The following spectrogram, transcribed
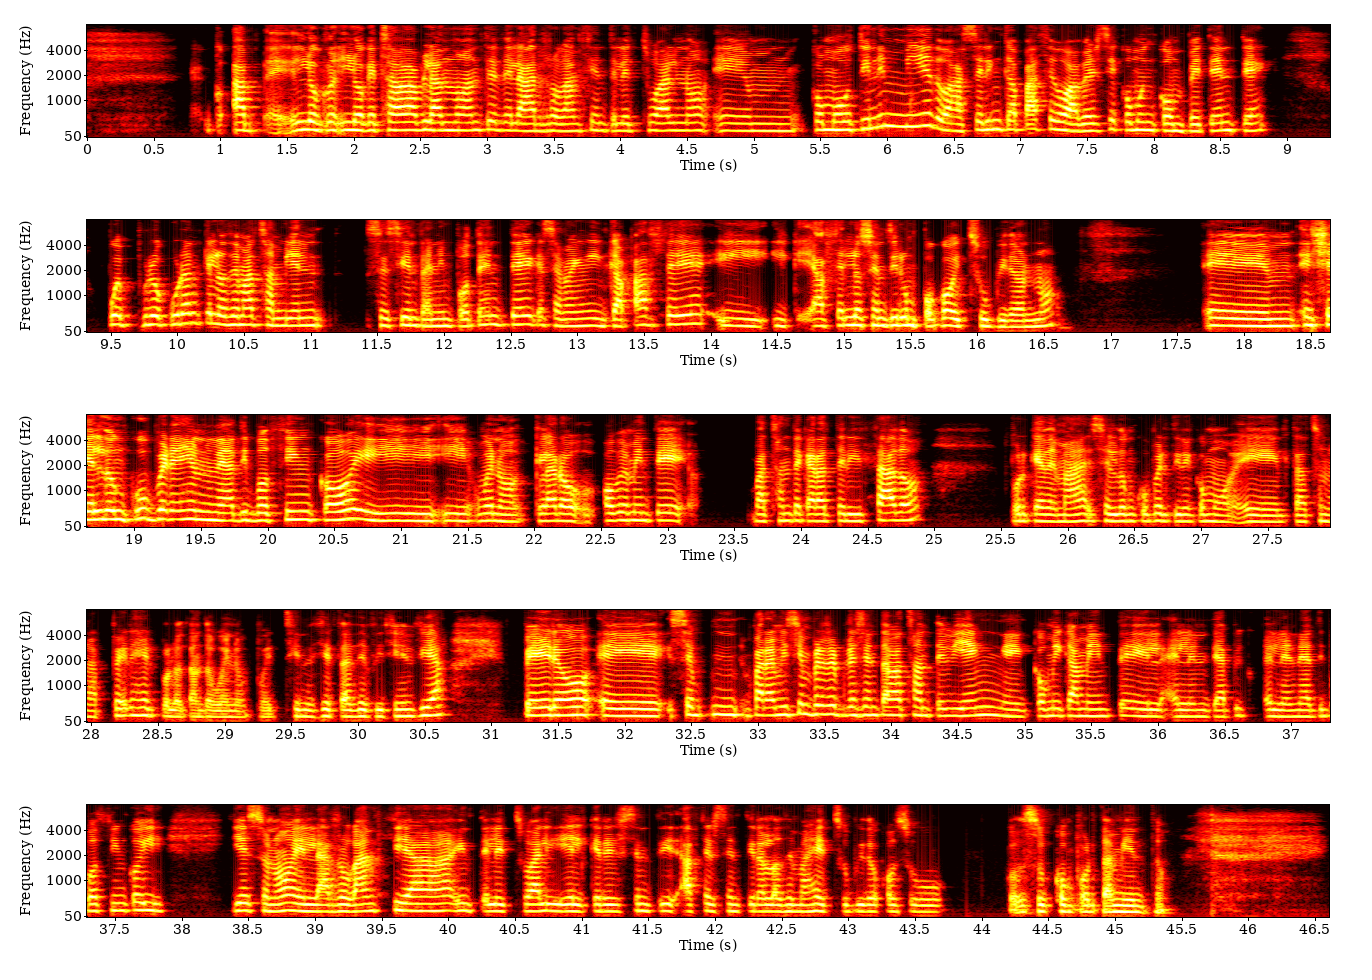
Eh, lo, que estaba hablando antes de la arrogancia intelectual, ¿no? Em, como tienen miedo a ser incapaces o a verse como incompetentes, pues procuran que los demás también se sientan impotentes, que se ven incapaces y, y hacerlos sentir un poco estúpidos, ¿no? Eh, Sheldon Cooper es un tipo 5 y, y, bueno, claro, obviamente bastante caracterizado, porque además Sheldon Cooper tiene como el trastorno Asperger, por lo tanto, bueno, pues tiene ciertas deficiencias, pero eh, mm, para mí siempre representa bastante bien eh, cómicamente el, el, eneatipo 5 y, eso, ¿no? La arrogancia intelectual y el querer sentir, hacer sentir a los demás estúpidos con su, con sus comportamientos.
